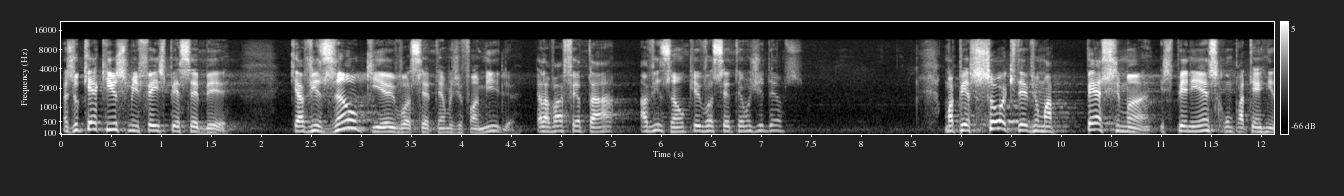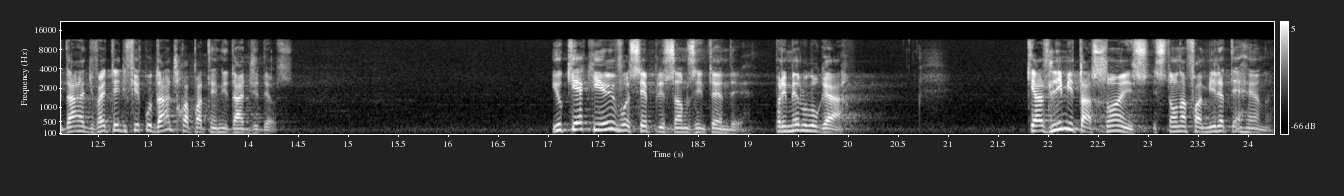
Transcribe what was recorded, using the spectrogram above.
Mas o que é que isso me fez perceber? Que a visão que eu e você temos de família, ela vai afetar a visão que eu e você temos de Deus. Uma pessoa que teve uma péssima experiência com paternidade vai ter dificuldade com a paternidade de Deus. E o que é que eu e você precisamos entender? Em primeiro lugar, que as limitações estão na família terrena.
